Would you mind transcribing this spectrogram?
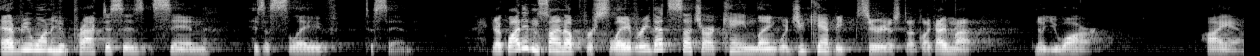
Everyone who practices sin is a slave to sin. You're like, well, I didn't sign up for slavery. That's such arcane language. You can't be serious, Doug. Like, I'm not. No, you are. I am.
